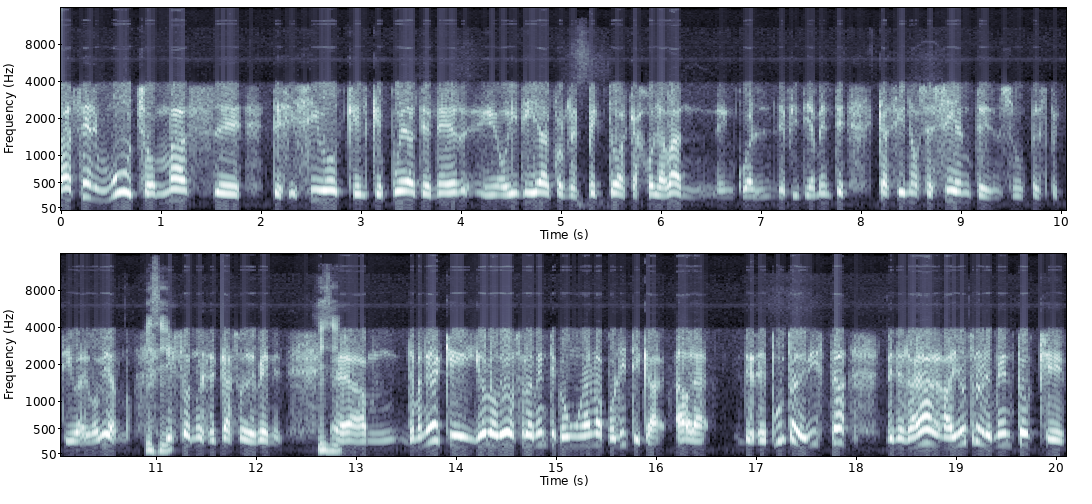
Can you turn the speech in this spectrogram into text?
va a ser mucho más eh, decisivo que el que pueda tener eh, hoy día con respecto a Cajolabán, en cual definitivamente casi no se siente en su perspectiva de gobierno. Eso no es el caso de Bennett. de manera que yo lo veo solamente como un arma política. Ahora, desde el punto de vista de Israel hay otro elemento que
